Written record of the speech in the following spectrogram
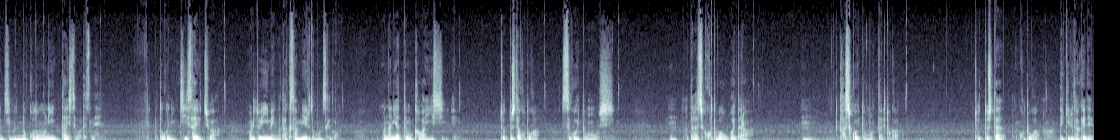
うん、自分の子供に対してはですね。特に小さいうちは割といい面がたくさん見えると思うんですけど、まあ、何やっても可愛いしちょっとしたことがすごいと思うし、うん、新しく言葉を覚えたらうん、賢いと思ったりとか。ちょっとしたことができるだけで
